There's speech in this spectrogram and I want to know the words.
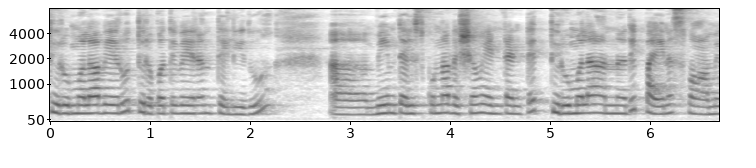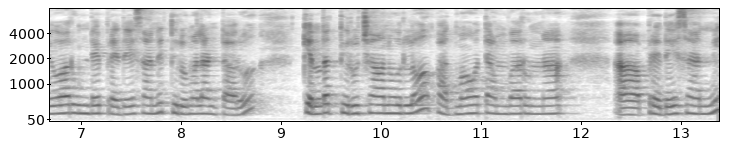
తిరుమల వేరు తిరుపతి వేరు అని తెలీదు. మేము తెలుసుకున్న విషయం ఏంటంటే తిరుమల అన్నది పైన స్వామివారు ఉండే ప్రదేశాన్ని తిరుమల అంటారు. కింద తిరుచానూరులో పద్మావతి అమ్మవారు ఉన్న ప్రదేశాన్ని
